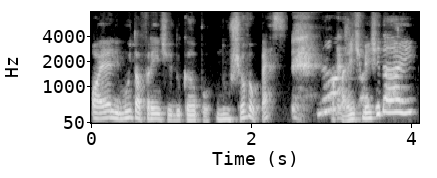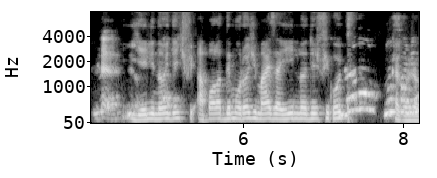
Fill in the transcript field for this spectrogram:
OL muito à frente do campo. Num shovel pass? Não, Aparentemente dá, hein? É. E ele não identificou. A bola demorou demais aí, ele não identificou. Não, não foi nenhum,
